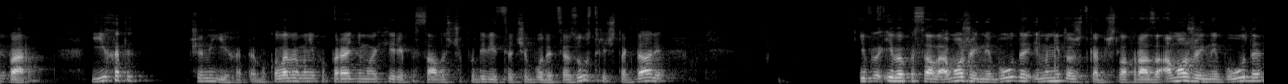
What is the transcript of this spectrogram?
Тепер їхати чи не їхати? Бо коли ви мені в попередньому ефірі писали, що подивіться, чи буде ця зустріч і так далі. І, ви- і писали, а може й не буде. І мені теж така пішла фраза, а може й не буде.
